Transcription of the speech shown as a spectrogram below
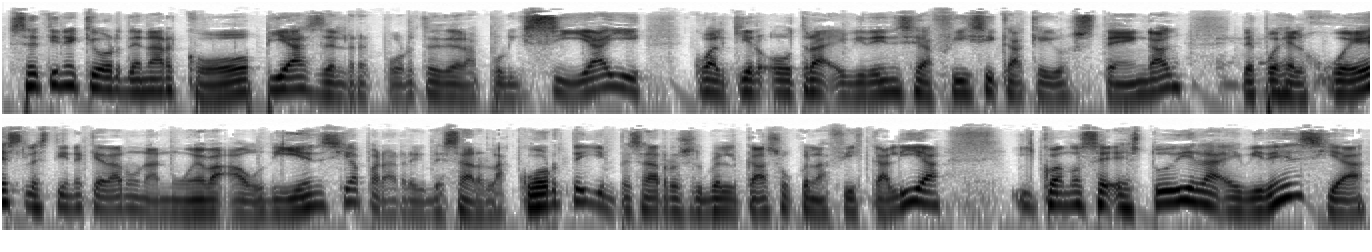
se tiene que ordenar copias del reporte de la policía y cualquier otra evidencia física que ellos tengan. Después el juez les tiene que dar una nueva audiencia para regresar a la corte y empezar a resolver el caso con la fiscalía. Y cuando se estudie la evidencia,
